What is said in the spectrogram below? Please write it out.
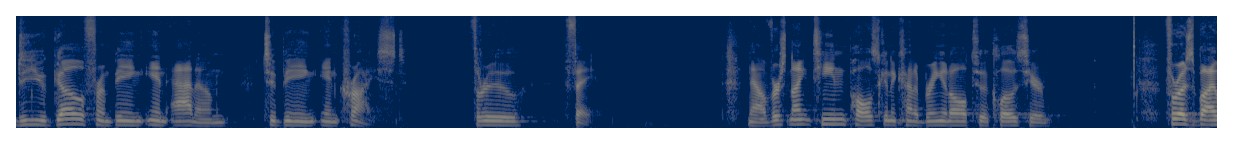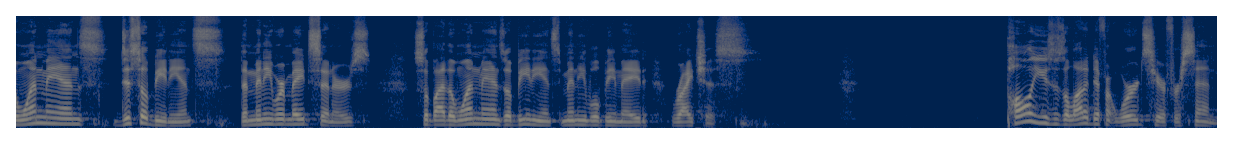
do you go from being in Adam to being in Christ through. Now, verse 19, Paul's going to kind of bring it all to a close here. For as by one man's disobedience the many were made sinners, so by the one man's obedience many will be made righteous. Paul uses a lot of different words here for sin.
